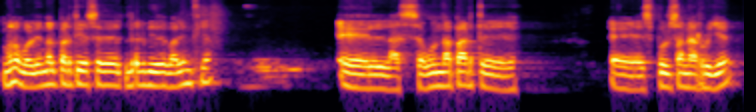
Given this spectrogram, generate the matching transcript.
bueno, volviendo al partido ese del derby de Valencia, en la segunda parte eh, expulsan a Rugger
